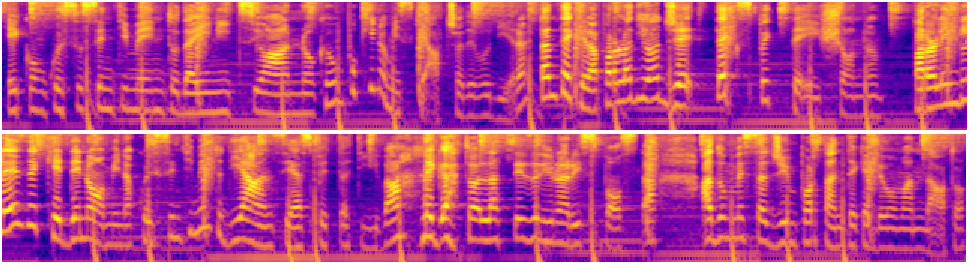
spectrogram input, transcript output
e con questo sentimento da inizio anno che un pochino mi schiaccia, devo dire. Tant'è che la parola di oggi è expectation, parola inglese che denomina quel sentimento di ansia e aspettativa legato all'attesa di una risposta ad un messaggio importante che abbiamo mandato,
